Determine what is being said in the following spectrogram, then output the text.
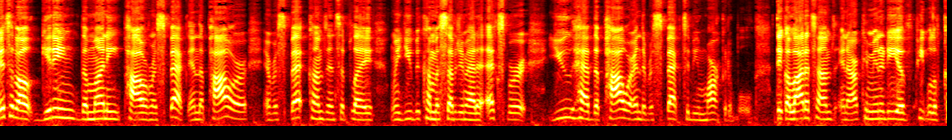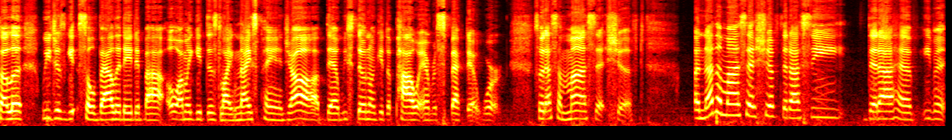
It's about getting the money power and respect. And the power and respect comes into play when you become a subject matter expert. You have the power and the respect to be marketable. I think a lot of times in our community of people of color we just get so validated by oh i'm gonna get this like nice paying job that we still don't get the power and respect at work. So that's a mindset shift. Another mindset shift that I see that I have even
